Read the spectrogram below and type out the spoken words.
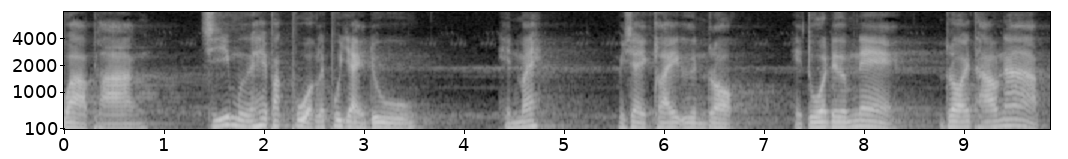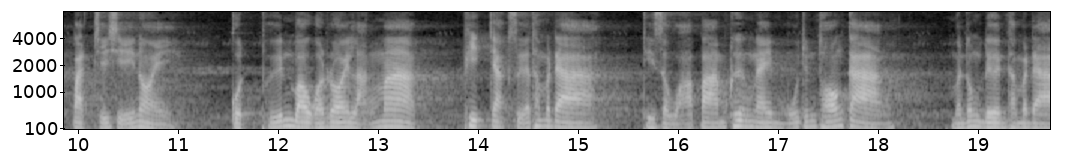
ว่าพลาง ชี้มือให้พักพวกและผู้ใหญ่ดู เห็นไหม ไม่ใช่ใครอื่นหรอกให้ตัวเดิมแน่ รอยเท้าหน้าปัดเฉยๆหน่อย กดพื้นเบากว่ารอยหลังมาก ผิดจากเสือธรรมดา ที่สวาปามเครื่องในหมูจนท้องกลาง มันต้องเดินธรรมดา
